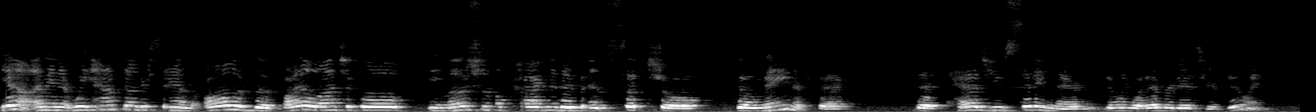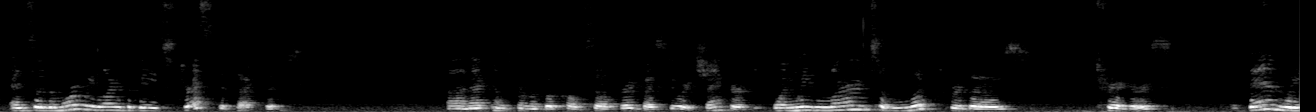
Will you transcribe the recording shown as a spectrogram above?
Yeah, I mean, we have to understand all of the biological, emotional, cognitive, and social domain effects that has you sitting there doing whatever it is you're doing. And so the more we learn to be stress detectives, uh, and that comes from a book called Self Reg by Stuart Shanker. When we learn to look for those triggers, then we,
